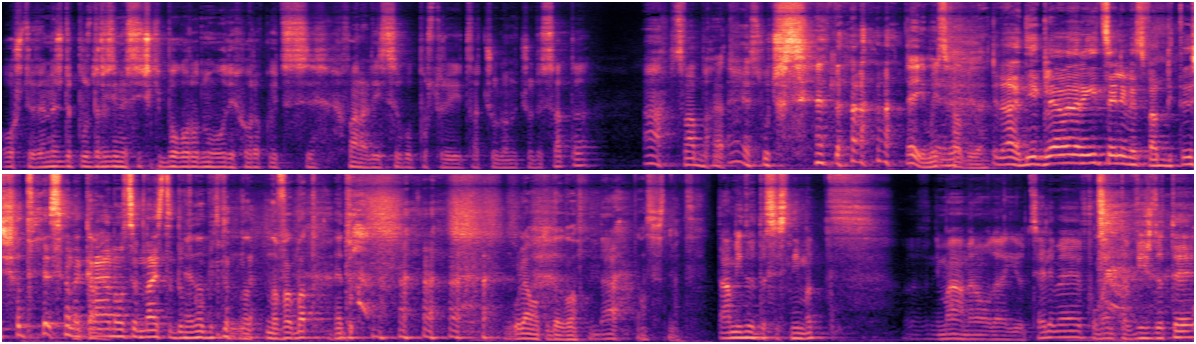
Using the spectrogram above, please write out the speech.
още веднъж да поздравим всички благородно луди хора, които са се хванали и са го построили това чудо на чудесата. А, сватба. Ето. Е, случва се. да. Е, има и сватби, да. Е, да, ние гледаме да не ги целиме сватбите, защото те са на края на 18-та Е, дупка. на, на, на върбата. Ето. Голямото дърво. Да. Там се снимат. Там идват да се снимат. Внимаваме много да не ги оцелиме. В момента виждате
